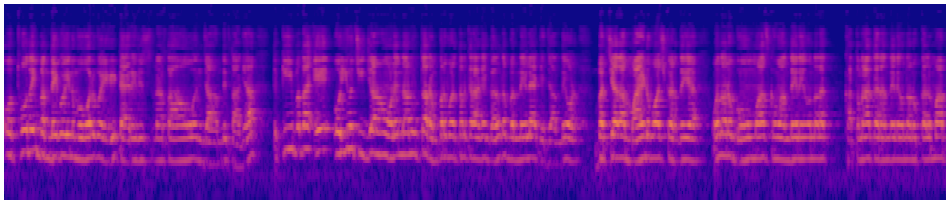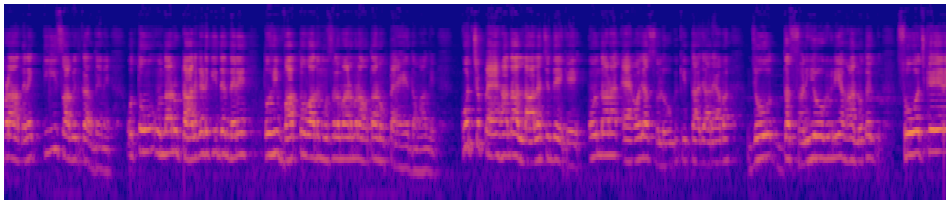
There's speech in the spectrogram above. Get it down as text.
ਉੱਥੋਂ ਦੇ ਹੀ ਬੰਦੇ ਕੋਈ ਇਨਵੋਲਵ ਹੋਏ ਹੀ ਟੈਰਰਿਸਟ ਨਾਲ ਤਾਂ ਉਹ ਅੰਜਾਮ ਦਿੱਤਾ ਗਿਆ। ਤੇ ਕੀ ਪਤਾ ਇਹ ਉਹੀਓ ਚੀਜ਼ਾਂ ਹੋਣ ਇਹਨਾਂ ਨੂੰ ਧਰਮ ਪਰਿਵਰਤਨ ਕਰਾ ਕੇ ਗਲਤ ਬੰਨੇ ਲੈ ਕੇ ਜਾਂਦੇ ਹੋਣ। ਬੱਚਿਆਂ ਦਾ ਮਾਈਂਡ ਵਾਸ਼ ਕਰਦੇ ਆ ਉਹਨਾਂ ਨੂੰ ਗਊ ਮਾਸ ਖਵਾਉਂਦੇ ਨੇ ਉਹਨਾਂ ਦਾ ਖਤਨਾ ਕਰਨ ਦੇ ਨੇ ਉਹਨਾਂ ਨੂੰ ਕਲਮਾ ਪੜਾਉਂਦੇ ਨੇ ਕੀ ਸਾਬਿਤ ਕਰਦੇ ਨੇ? ਉਤੋਂ ਉਹਨਾਂ ਨੂੰ ਟਾਰਗੇਟ ਕੀ ਦਿੰਦੇ ਨੇ? ਤੁਸੀਂ ਵੱਧ ਤੋਂ ਵੱਧ ਮੁਸਲਮਾਨ ਬਣਾਓ ਤੁਹਾਨੂੰ ਪੈਸੇ ਦਵਾਂਗੇ। ਕੁਝ ਪੈਸਿਆਂ ਦਾ ਲਾਲਚ ਦੇ ਕੇ ਉਹਨਾਂ ਨਾਲ ਇਹੋ ਜਿਹਾ ਸਲੂਕ ਕੀਤਾ ਜਾ ਰਿਹਾ ਵਾ, ਜੋ ਦੱਸਣਯੋਗ ਵੀ ਨਹੀਂ, ਸਾਨੂੰ ਤੇ ਸੋਚ ਕੇ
